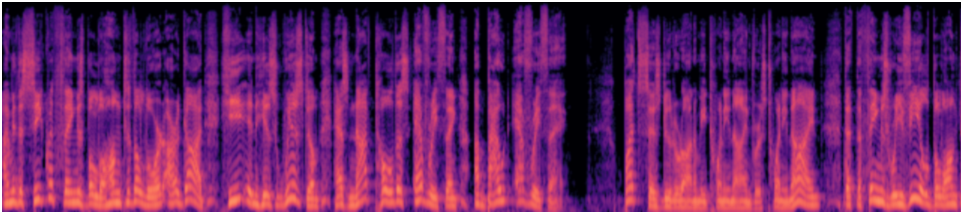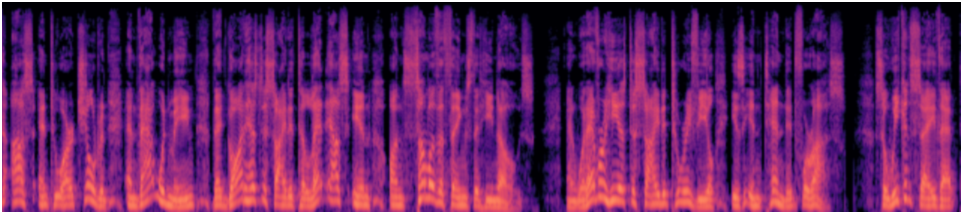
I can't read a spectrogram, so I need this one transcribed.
I mean, the secret things belong to the Lord our God. He, in His wisdom, has not told us everything about everything. But, says Deuteronomy 29, verse 29, that the things revealed belong to us and to our children. And that would mean that God has decided to let us in on some of the things that He knows. And whatever He has decided to reveal is intended for us. So we can say that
